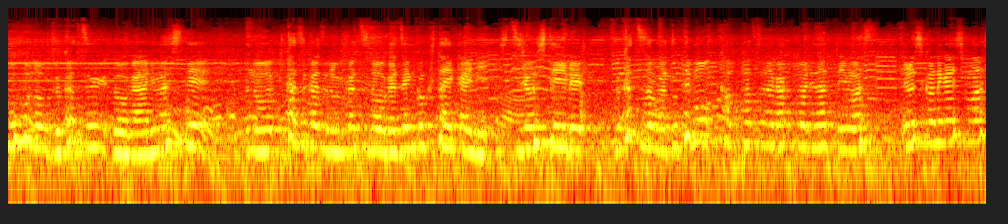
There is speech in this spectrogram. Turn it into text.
個ほど部活動がありましてあの数々の部活動が全国大会に出場している部活動がとても活発な学校になっています。よろしくお願いします。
